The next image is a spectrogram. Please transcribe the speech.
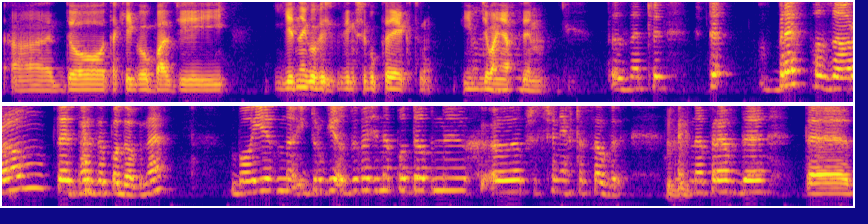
e, do takiego bardziej jednego większego projektu i Mhm. działania w tym. To znaczy, że wbrew pozorom to jest bardzo podobne, bo jedno i drugie odbywa się na podobnych e, przestrzeniach czasowych. Mhm. Tak naprawdę te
